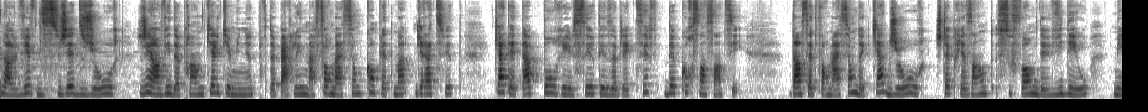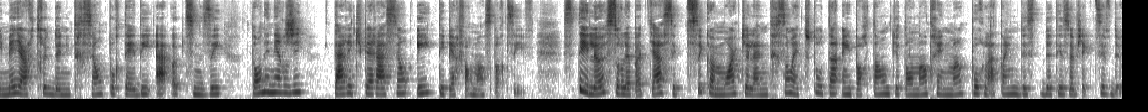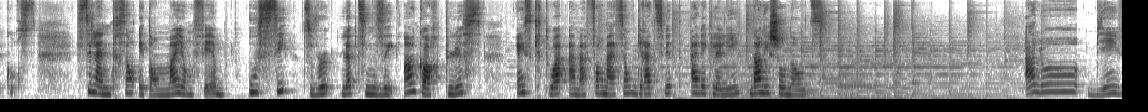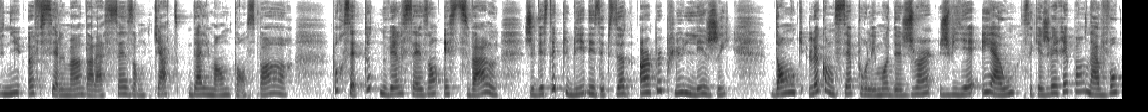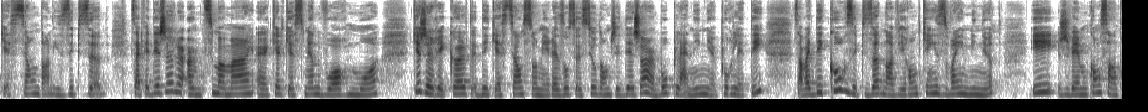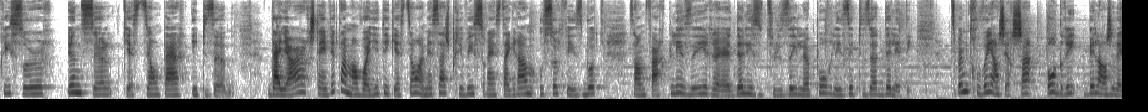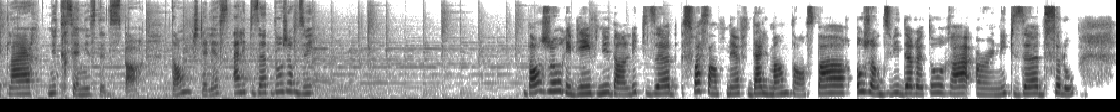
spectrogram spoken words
Dans le vif du sujet du jour, j'ai envie de prendre quelques minutes pour te parler de ma formation complètement gratuite, 4 étapes pour réussir tes objectifs de course en sentier. Dans cette formation de 4 jours, je te présente sous forme de vidéo mes meilleurs trucs de nutrition pour t'aider à optimiser ton énergie, ta récupération et tes performances sportives. Si tu es là sur le podcast, c'est que tu sais comme moi que la nutrition est tout autant importante que ton entraînement pour l'atteinte de tes objectifs de course si la nutrition est ton maillon faible ou si tu veux l'optimiser encore plus, inscris-toi à ma formation gratuite avec le lien dans les show notes. Allô, bienvenue officiellement dans la saison 4 d'Alimente ton sport. Pour cette toute nouvelle saison estivale, j'ai décidé de publier des épisodes un peu plus légers. Donc, le concept pour les mois de juin, juillet et août, c'est que je vais répondre à vos questions dans les épisodes. Ça fait déjà un petit moment, euh, quelques semaines, voire mois, que je récolte des questions sur mes réseaux sociaux. Donc, j'ai déjà un beau planning pour l'été. Ça va être des courts épisodes d'environ 15-20 minutes et je vais me concentrer sur une seule question par épisode. D'ailleurs, je t'invite à m'envoyer tes questions en message privé sur Instagram ou sur Facebook. Ça va me faire plaisir euh, de les utiliser pour les épisodes de l'été. Tu peux me trouver en cherchant Audrey Bélanger-Leclerc, nutritionniste du sport. Donc, je te laisse à l'épisode d'aujourd'hui. Bonjour et bienvenue dans l'épisode 69 d'Alimente ton sport. Aujourd'hui, de retour à un épisode solo.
